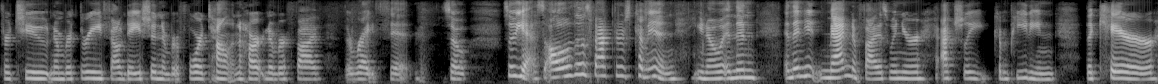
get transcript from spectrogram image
For two, number three, foundation. Number four, talent and heart. Number five, the right fit. So so yes all of those factors come in you know and then and then it magnifies when you're actually competing the care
